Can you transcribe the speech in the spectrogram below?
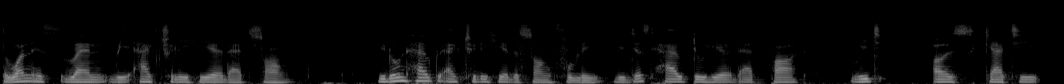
The one is when we actually hear that song. We don't have to actually hear the song fully, we just have to hear that part which is catchy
